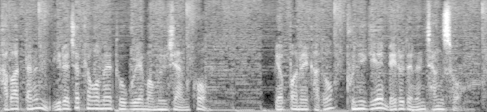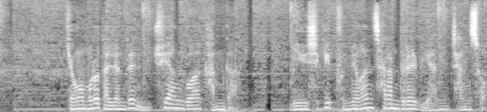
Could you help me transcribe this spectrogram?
가봤다는 이례적 경험의 도구에 머물지 않고 몇 번을 가도 분위기에 매료되는 장소. 경험으로 단련된 취향과 감각, 미의식이 분명한 사람들을 위한 장소.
